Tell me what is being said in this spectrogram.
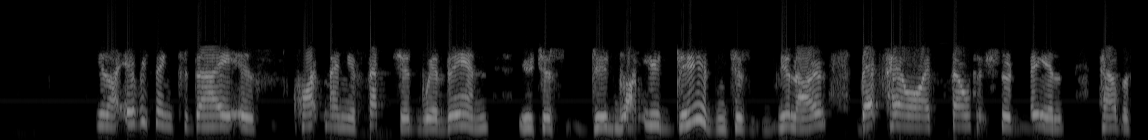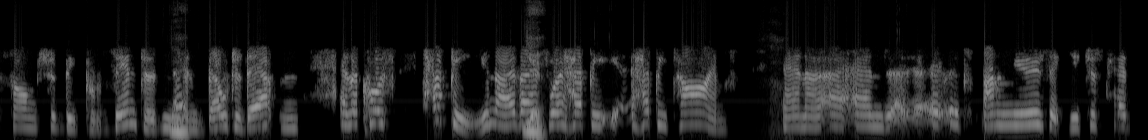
you know everything today is quite manufactured. Where then you just did what you did and just, you know, that's how I felt it should be and how the song should be presented and, yeah. and belted out. And, and of course, happy, you know, those yeah. were happy, happy times. And, uh, uh and uh, it's fun music. You just had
